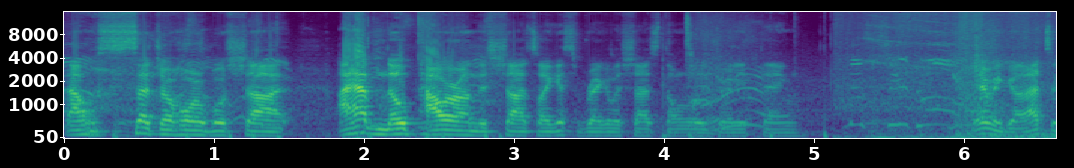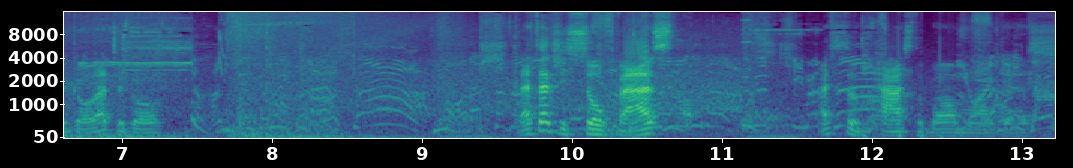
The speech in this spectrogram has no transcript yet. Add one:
That was such a horrible shot. I have no power on this shot, so I guess regular shots don't really do anything. There we go. That's a goal. That's a goal. That's actually so fast. I still pass the ball more, I guess.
